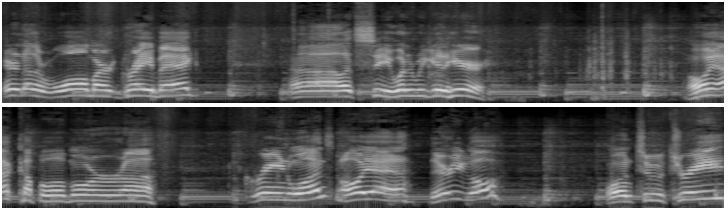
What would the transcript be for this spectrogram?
Here another Walmart gray bag. Uh, let's see, what did we get here? Oh yeah, a couple of more uh, green ones. Oh yeah, there you go. One, two, three,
